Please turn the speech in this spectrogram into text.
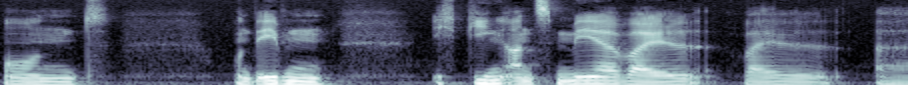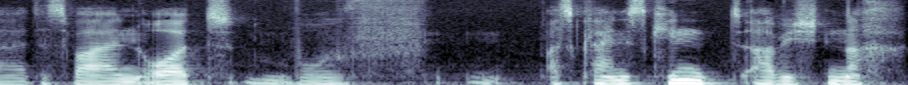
und, und eben, ich ging ans Meer, weil, weil äh, das war ein Ort, wo als kleines Kind habe ich nach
